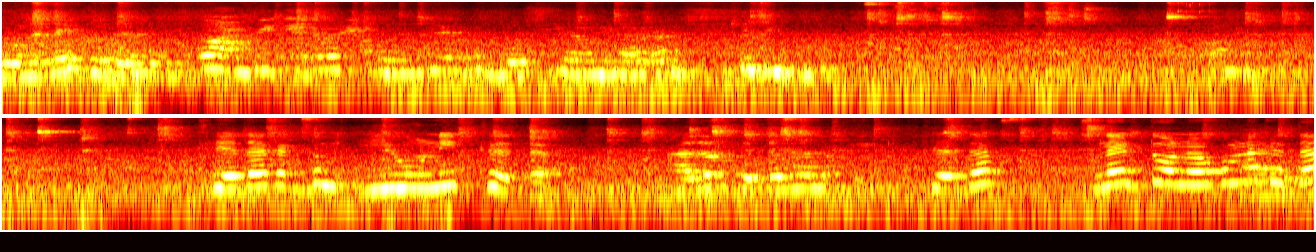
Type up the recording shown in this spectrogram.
মনে একদম ইউনিক খেতে। ভালো খেতে ভালো কি? খেয়ে দেখ। না একটু অন্যরকম না খেতে?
